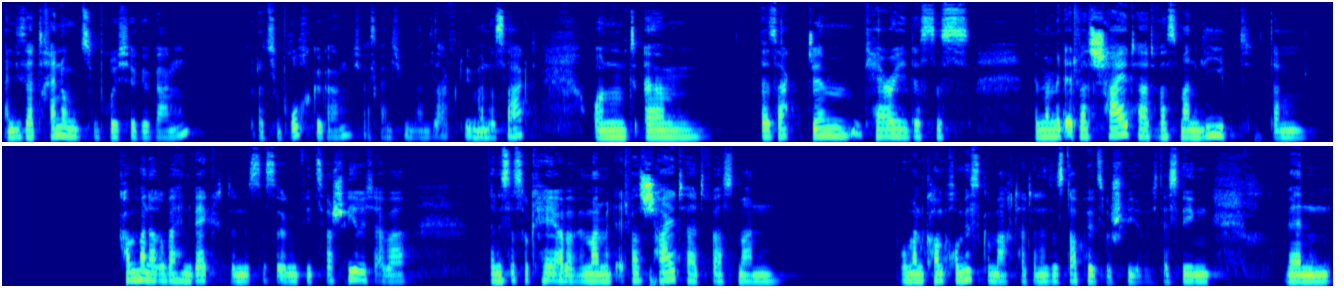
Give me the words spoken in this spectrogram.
an dieser Trennung zu Brüche gegangen oder zu Bruch gegangen. Ich weiß gar nicht, wie man sagt, wie man das sagt. Und ähm, da sagt Jim Carrey, dass es, wenn man mit etwas scheitert, was man liebt, dann kommt man darüber hinweg. Dann ist das irgendwie zwar schwierig, aber dann ist das okay. Aber wenn man mit etwas scheitert, was man, wo man Kompromiss gemacht hat, dann ist es doppelt so schwierig. Deswegen wenn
